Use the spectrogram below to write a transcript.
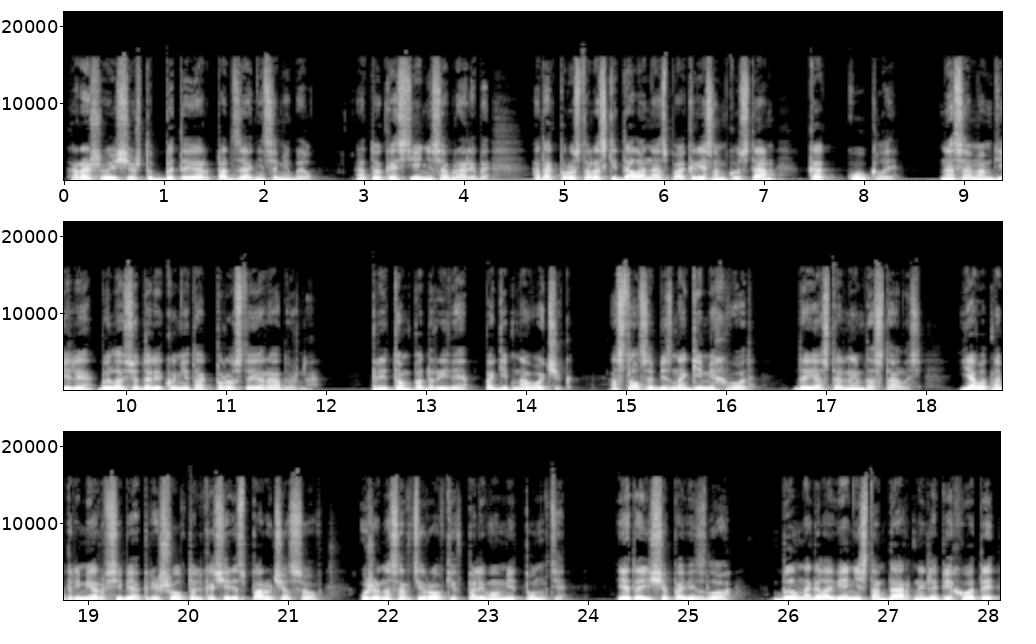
Хорошо еще, что БТР под задницами был. А то костей не собрали бы. А так просто раскидала нас по окрестным кустам, как куклы. На самом деле, было все далеко не так просто и радужно. При том подрыве погиб наводчик. Остался без ноги мехвод. Да и остальным досталось. Я вот, например, в себя пришел только через пару часов. Уже на сортировке в полевом медпункте. И это еще повезло. Был на голове нестандартный для пехоты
